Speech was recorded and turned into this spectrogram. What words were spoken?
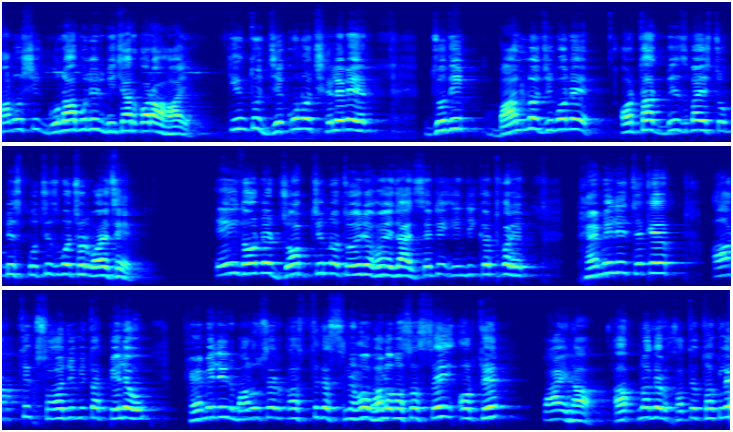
মানসিক গুণাবলীর বিচার করা হয়। কিন্তু যে কোনো ছেলেমেয়ের যদি বাল্য জীবনে, অর্থাৎ বিশ, বাইশ, চব্বিশ, পঁচিশ বছর বয়সে এই ধরনের জব চিহ্ন তৈরি হয়ে যায়, সেটি ইন্ডিকেট করে ফ্যামিলি থেকে আর্থিক সহযোগিতা পেলেও ফ্যামিলির মানুষের কাছ থেকে স্নেহ, ভালোবাসা সেই অর্থে পায় না। আপনাদের হাতে থাকলে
